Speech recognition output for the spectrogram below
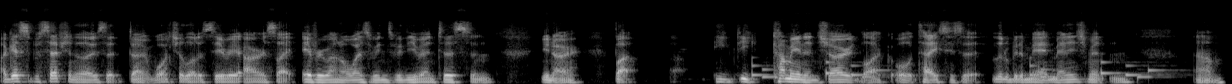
I guess the perception of those that don't watch a lot of Serie A is like everyone always wins with Juventus, and you know, but he he come in and showed like all it takes is a little bit of man management and um,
